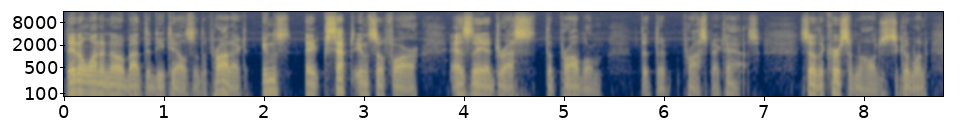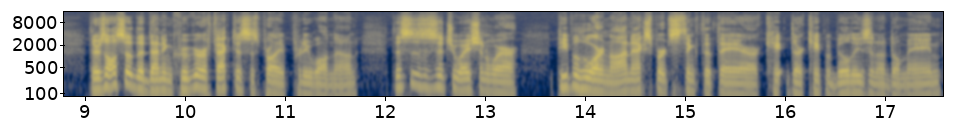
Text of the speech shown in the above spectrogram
They don't want to know about the details of the product, in, except insofar as they address the problem that the prospect has. So the curse of knowledge is a good one. There's also the Dunning Kruger effect. This is probably pretty well known. This is a situation where people who are non-experts think that they are their capabilities in a domain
